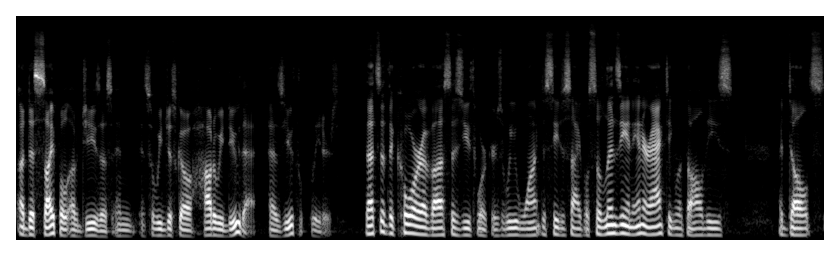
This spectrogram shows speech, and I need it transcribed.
a disciple of Jesus. And, and so we just go, how do we do that as youth leaders? That's at the core of us as youth workers. We want to see disciples. So Lindsay, in interacting with all these adults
